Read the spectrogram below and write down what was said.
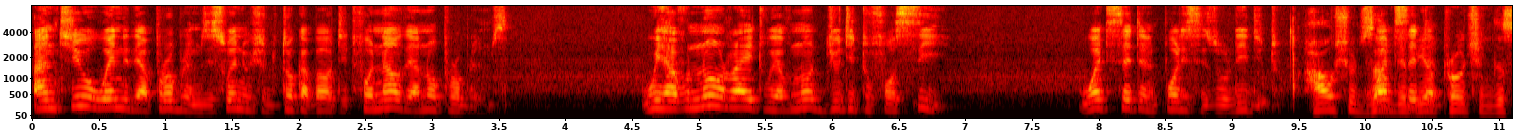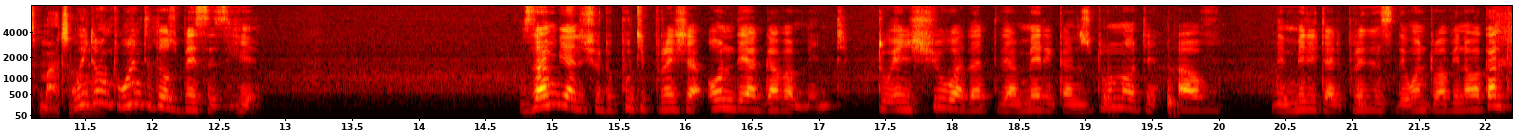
Until when there are problems is when we should talk about it. For now, there are no problems. We have no right, we have no duty to foresee what certain policies will lead to. How should Zambia be approaching this matter? We don't want those bases here. Zambians should put pressure on their government to ensure that the Americans do not have the military presence they want to have in our country.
